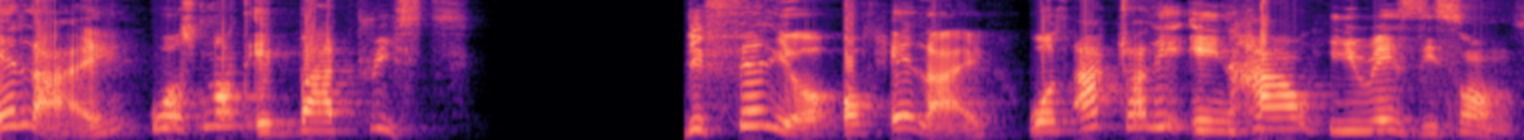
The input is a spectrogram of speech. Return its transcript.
Eli was not a bad priest. The failure of Eli was actually in how he raised the sons.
